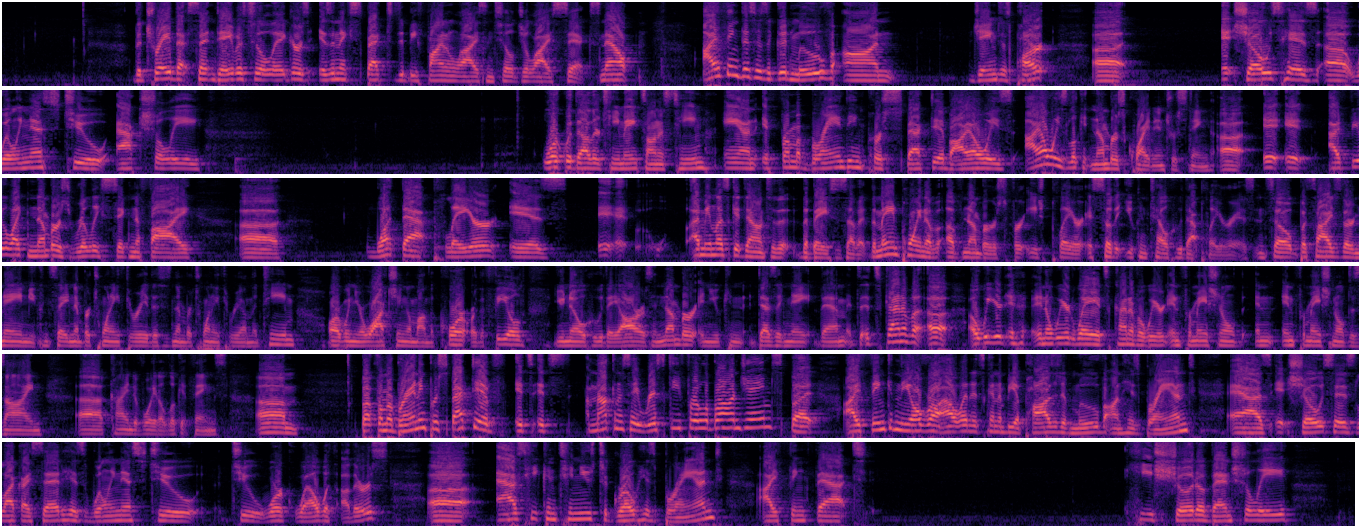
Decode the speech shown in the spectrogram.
The trade that sent Davis to the Lakers isn't expected to be finalized until July 6. Now, I think this is a good move on James's part. Uh, it shows his uh, willingness to actually work with other teammates on his team. And if from a branding perspective i always i always look at numbers quite interesting. Uh, it, it, i feel like numbers really signify uh, what that player is it, I mean, let's get down to the, the basis of it. The main point of, of numbers for each player is so that you can tell who that player is. And so, besides their name, you can say number 23, this is number 23 on the team. Or when you're watching them on the court or the field, you know who they are as a number and you can designate them. It's, it's kind of a, a, a weird, in a weird way, it's kind of a weird informational, in, informational design uh, kind of way to look at things. Um, but from a branding perspective, it's it's I'm not going to say risky for LeBron James, but I think in the overall outlet it's going to be a positive move on his brand as it shows his like I said his willingness to to work well with others. Uh, as he continues to grow his brand, I think that he should eventually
